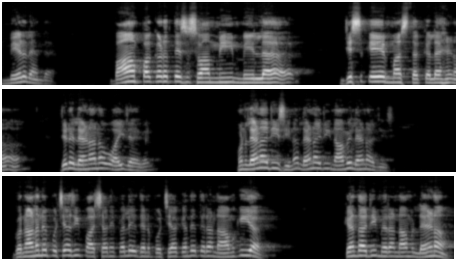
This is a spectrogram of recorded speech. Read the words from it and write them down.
ਮੇਲ ਲੈਂਦਾ ਹੈ। ਬਾਹ ਪਕੜ ਤਿਸ ਸੁਆਮੀ ਮੇਲਾ, ਜਿਸ ਕੇ ਮਸਤਕ ਲਹਿਣਾ। ਜਿਹੜੇ ਲੈਣਾ ਨਾ ਉਹ ਆਈ ਜਾਏਗਾ। ਹੁਣ ਲੈਣਾ ਜੀ ਸੀ ਨਾ, ਲੈਣਾ ਜੀ, ਨਾਮ ਹੀ ਲੈਣਾ ਜੀ ਸੀ। ਗੁਰੂ ਨਾਨਕ ਨੇ ਪੁੱਛਿਆ ਸੀ, ਪਾਤਸ਼ਾਹ ਨੇ ਪਹਿਲੇ ਦਿਨ ਪੁੱਛਿਆ, ਕਹਿੰਦੇ ਤੇਰਾ ਨਾਮ ਕੀ ਆ ਕਹਿੰਦਾ ਜੀ, ਮੇਰਾ ਨਾਮ ਲੈਣਾ।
